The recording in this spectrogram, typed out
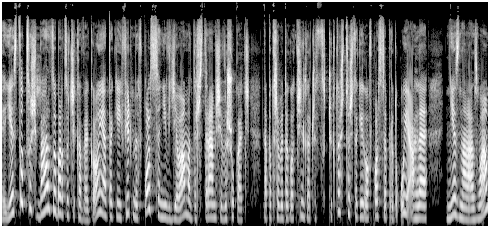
jest to coś bardzo, bardzo ciekawego. Ja takiej firmy w Polsce nie widziałam, a też starałam się wyszukać na potrzeby tego odcinka, czy, czy ktoś coś takiego w Polsce produkuje, ale nie znalazłam.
